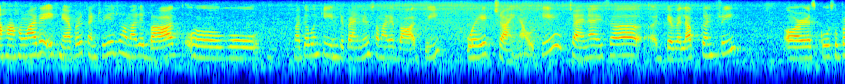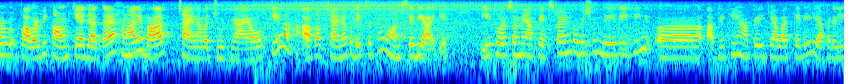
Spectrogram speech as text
हाँ हमारे एक नेबर कंट्री है जो हमारे बाद वो मतलब उनकी इंडिपेंडेंस हमारे बाद हुई, वो है China okay China is a develop country और इसको सुपर पावर भी काउंट किया जाता है। हमारे बाद चाइना वजूद में आया ओके आप आप चाइना को देख सकते हैं, वो हमसे भी आगे। ये थोड़ा सा मैं आपको एक्स्ट्रा इन्फॉर्मेशन दे रही थी। आप देखिए यहाँ पे क्या बात कर रही है। लियाकत अली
